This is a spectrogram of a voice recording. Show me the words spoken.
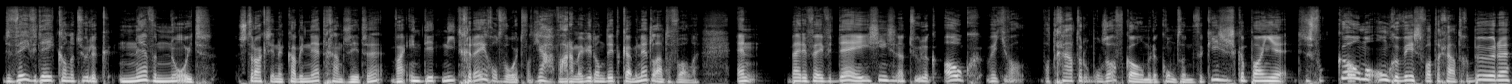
De VVD kan natuurlijk never nooit straks in een kabinet gaan zitten waarin dit niet geregeld wordt. Want ja, waarom heb je dan dit kabinet laten vallen? En bij de VVD zien ze natuurlijk ook, weet je wel, wat gaat er op ons afkomen? Er komt een verkiezingscampagne. Het is volkomen ongewis wat er gaat gebeuren.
